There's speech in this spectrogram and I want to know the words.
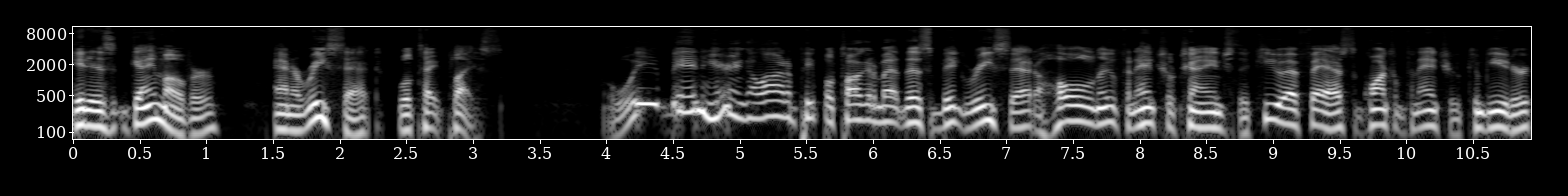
It is game over and a reset will take place. We've been hearing a lot of people talking about this big reset, a whole new financial change, the QFS, the quantum financial computer,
